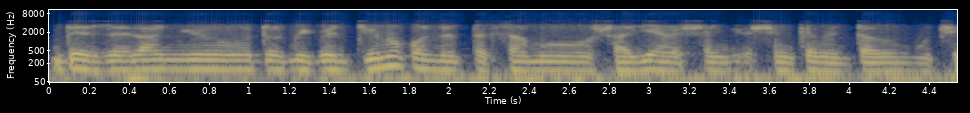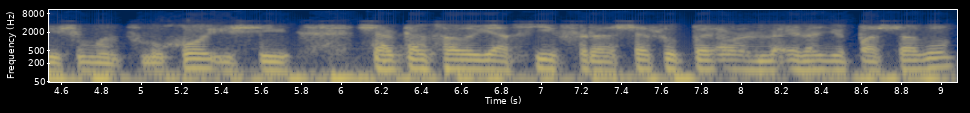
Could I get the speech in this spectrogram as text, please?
desde el año 2021, cuando empezamos allá, se, ha incrementado muchísimo el flujo y sí, se ha alcanzado ya cifras, se ha superado el, año pasado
